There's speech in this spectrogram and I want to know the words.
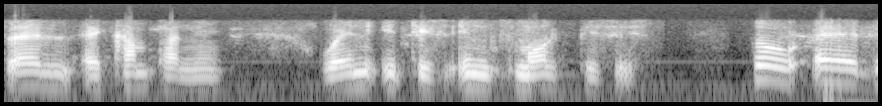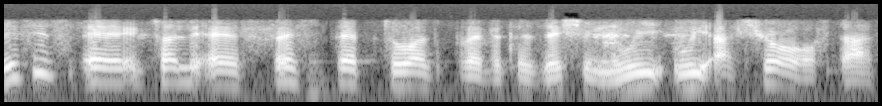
sell a company when it is in small pieces. So uh, this is uh, actually a first step towards privatization. We we are sure of that,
